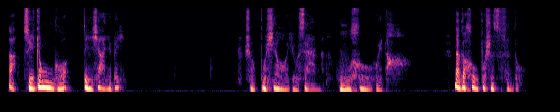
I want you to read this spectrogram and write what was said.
呀！啊，所以中国对下一辈说：“不孝有三，无后为大。”那个后不是子孙多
